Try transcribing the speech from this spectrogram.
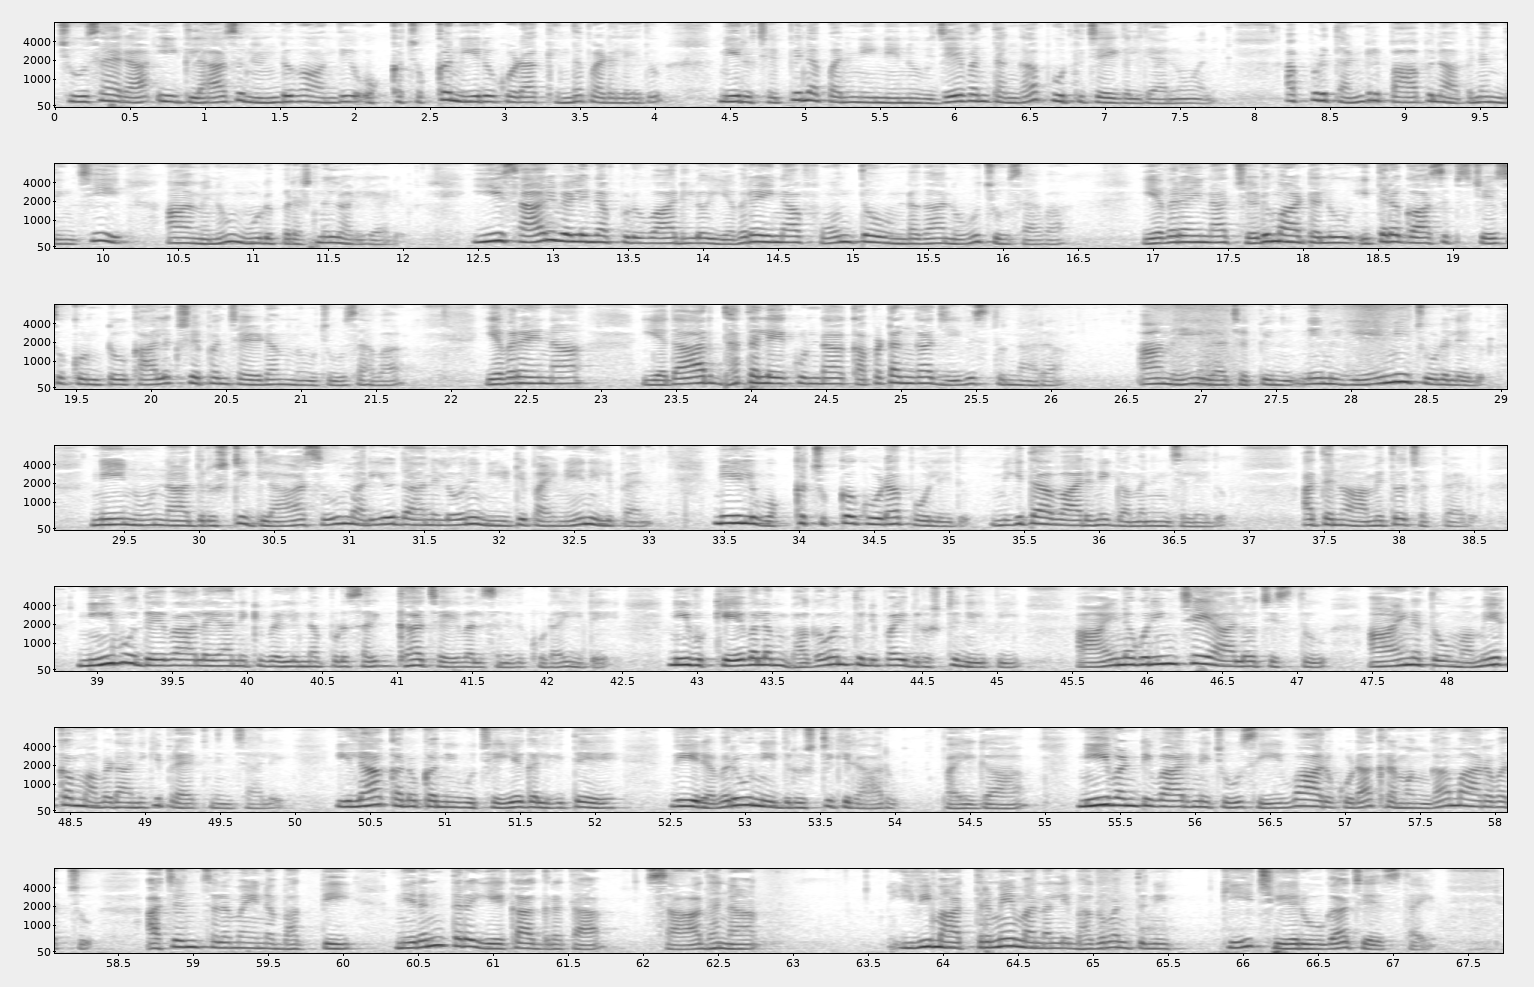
చూసారా ఈ గ్లాసు నిండుగా ఉంది ఒక్క చుక్క నీరు కూడా కింద పడలేదు. మీరు చెప్పిన పనిని నేను విజయవంతంగా పూర్తి చేయగలిగాను అని. అప్పుడు తండ్రి పాపను అభినందించి ఆమెను మూడు ప్రశ్నలు అడిగాడు. ఈసారి వెళ్ళినప్పుడు వారిలో ఎవరైనా ఫోన్తో ఉండగా నువ్వు చూసావా ఎవరైనా చెడు మాటలు ఇతర గాసిప్స్ చేసుకుంటూ కాలక్షేపం చేయడం నువ్వు చూసావా ఎవరైనా యథార్థత లేకుండా కపటంగా జీవిస్తున్నారా? ఆమె ఇలా చెప్పింది. నేను ఏమీ చూడలేదు. నేను నా దృష్టి గ్లాసు మరియు దానిలోని నీటిపైనే నిలిపాను. నీళ్ళు ఒక్క చుక్క కూడా పోలేదు. మిగతా వారిని గమనించలేదు. అతను ఆమెతో చెప్పాడు. నీవు దేవాలయానికి వెళ్ళినప్పుడు సరిగ్గా చేయవలసినది కూడా ఇదే. నీవు కేవలం భగవంతునిపై దృష్టి నిలిపి ఆయన గురించే ఆలోచిస్తూ ఆయనతో మమేకం అవడానికి ప్రయత్నించాలి. ఇలా కనుక నీవు చేయగలిగితే వీరెవరూ నీ దృష్టికి రారు. పైగా నీ వంటి వారిని చూసి వారు కూడా క్రమంగా మారవచ్చు. అచంచలమైన భక్తి నిరంతర ఏకాగ్రత సాధన ఇవి మాత్రమే మనల్ని భగవంతునికి చేరువుగా చేస్తాయి.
